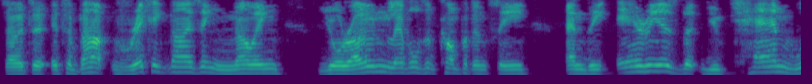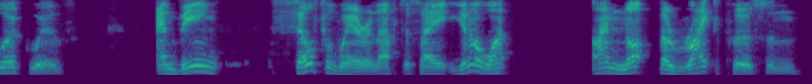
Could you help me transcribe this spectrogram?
So it's a, it's about recognizing, knowing your own levels of competency and the areas that you can work with and being self-aware enough to say, you know what, I'm not the right person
